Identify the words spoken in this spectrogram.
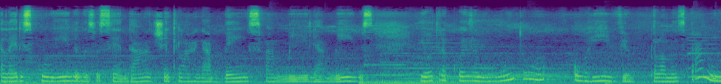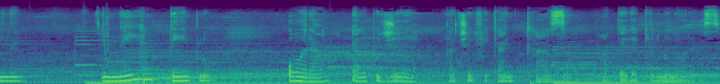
ela era excluída da sociedade, tinha que largar bens, família, amigos. E outra coisa muito horrível, pelo menos para mim, né? Nem ao templo orar ela podia ir. Ela tinha que ficar em casa até que aquilo melhorasse.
